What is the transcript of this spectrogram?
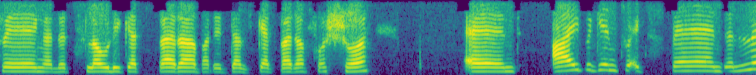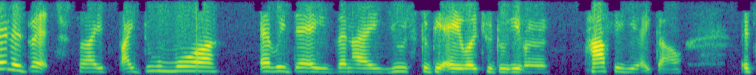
thing and it slowly gets better, but it does get better for sure. And I begin to expand a little bit. So I, I do more every day than I used to be able to do even half a year ago. It's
